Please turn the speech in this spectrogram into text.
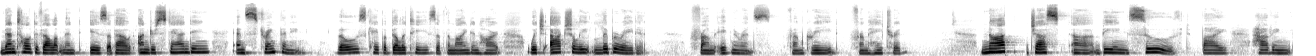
mental development is about understanding and strengthening those capabilities of the mind and heart which actually liberate it from ignorance, from greed, from hatred. Not just uh, being soothed by having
